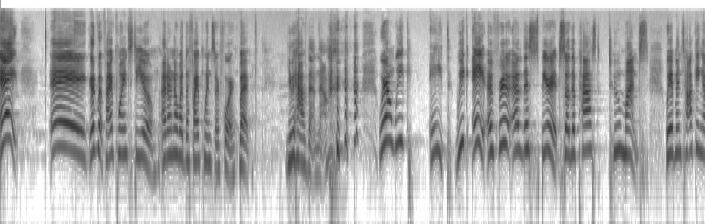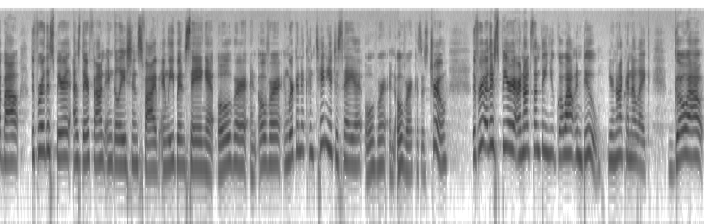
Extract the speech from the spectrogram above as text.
Eight. Hey, good, but five points to you. I don't know what the five points are for, but you have them now. We're on week eight, week eight of fruit of the Spirit. So, the past two months, we have been talking about the fruit of the Spirit as they're found in Galatians 5, and we've been saying it over and over, and we're going to continue to say it over and over because it's true. The fruit of the Spirit are not something you go out and do. You're not going to like go out.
